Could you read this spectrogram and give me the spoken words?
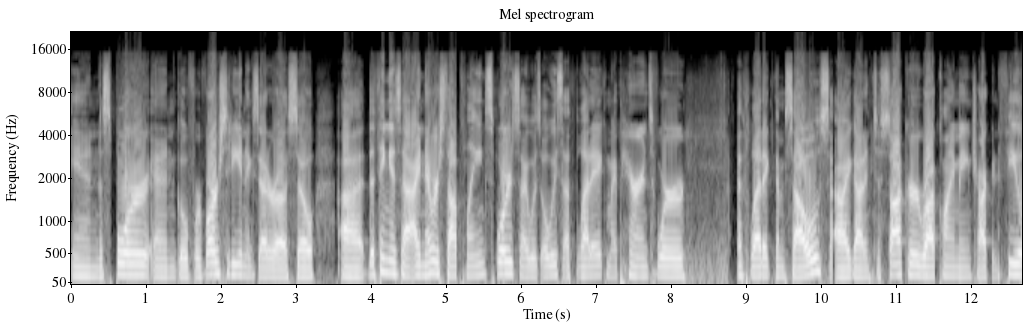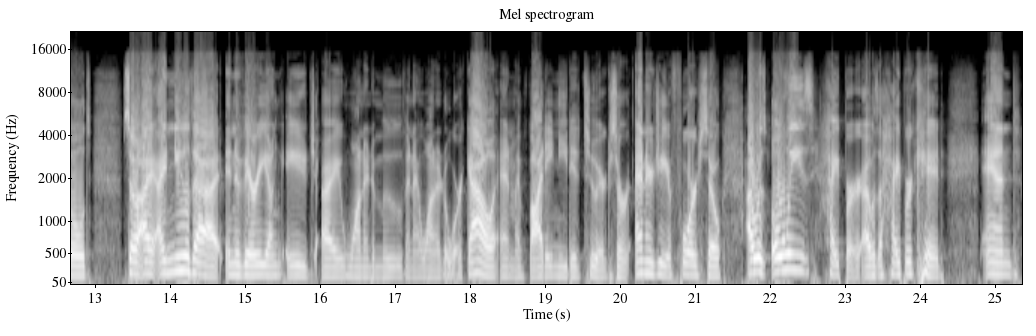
in the sport and go for varsity and etc. So uh, the thing is that I never stopped playing sports. I was always athletic. My parents were athletic themselves. I got into soccer, rock climbing, track and field. So I, I knew that in a very young age, I wanted to move and I wanted to work out, and my body needed to exert energy or force. So I was always hyper. I was a hyper kid. And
